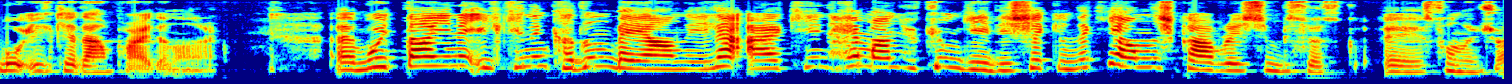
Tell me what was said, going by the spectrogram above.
bu ilkeden faydalanarak. E, bu iddia yine ilkenin kadın beyanı ile erkeğin hemen hüküm giydiği şeklindeki yanlış kavrayışın bir söz e, sonucu.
